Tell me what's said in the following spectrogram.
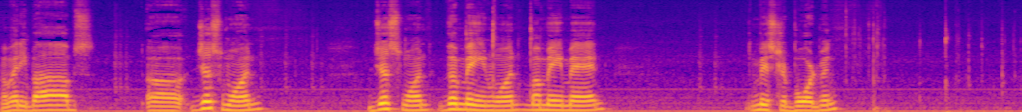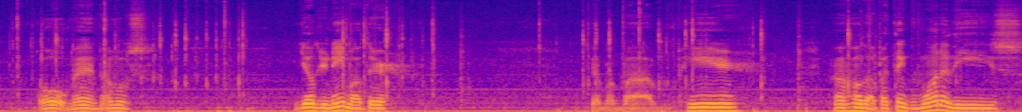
How many Bobs? Uh, just one. Just one. The main one. My main man. Mr. Boardman. Oh, man. Almost yelled your name out there. Got my Bob here. Oh, hold up. I think one of these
